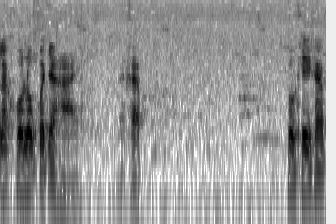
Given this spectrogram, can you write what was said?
แล้วขั้วลบก็จะหายนะครับ โอเคครับ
